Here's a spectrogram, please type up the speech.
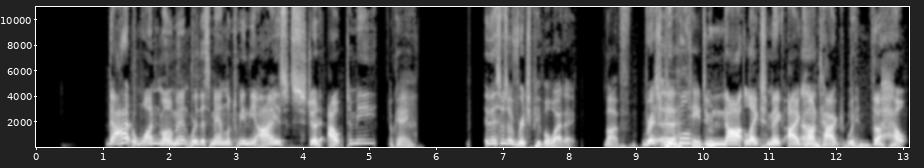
that one moment where this man looked me in the eyes stood out to me. okay. This was a rich people wedding. Love. Rich people hate. do not like to make eye contact a with the help.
